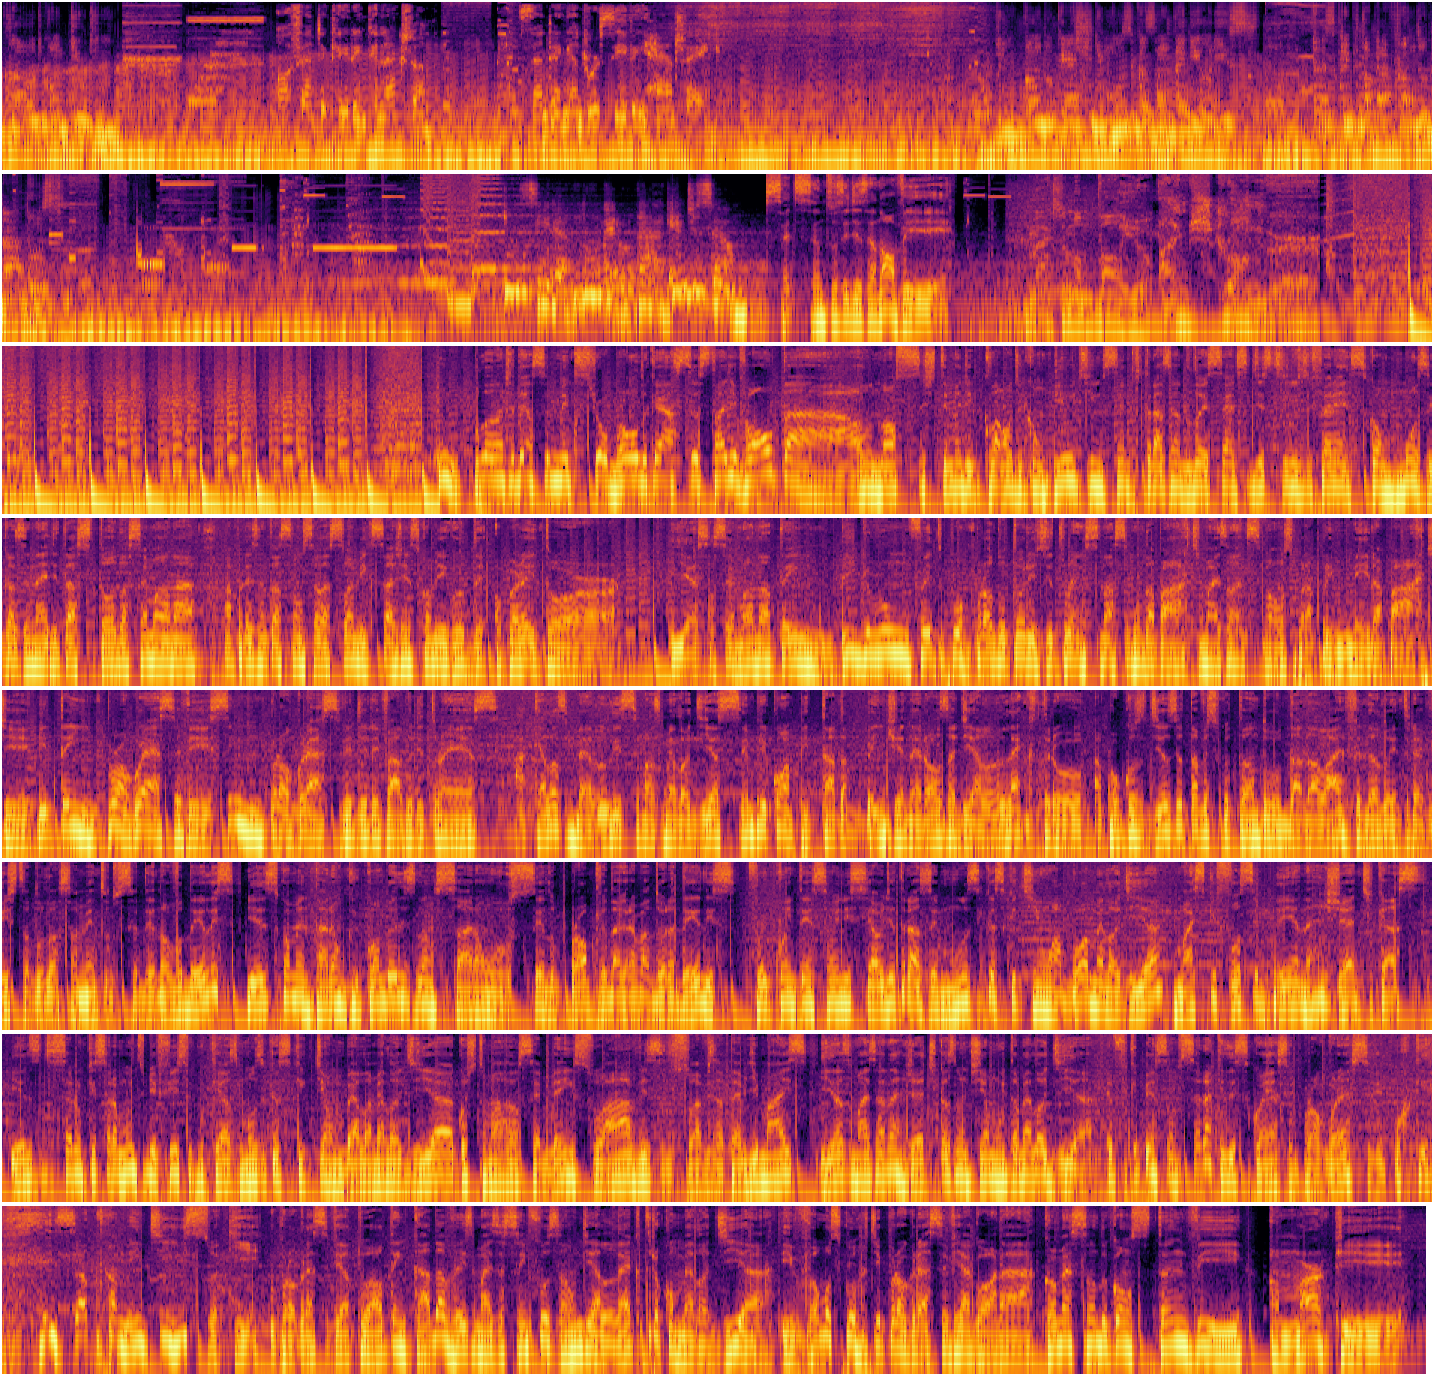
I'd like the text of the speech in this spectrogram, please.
cloud computing. Authenticating connection. Sending and receiving handshake. Limpando cache de músicas anteriores. Descriptografando dados. Insira número da edição: 719. Maximum volume. I'm stronger. O Planet Dance Mix Show Broadcast está de volta! O nosso sistema de cloud computing sempre trazendo dois sets de estilos diferentes com músicas inéditas toda semana. Apresentação, seleção e mixagens comigo, The Operator. E essa semana tem Big Room feito por produtores de trance na segunda parte, mas antes vamos para a primeira parte. E tem Progressive, sim, Progressive derivado de trance. Aquelas belíssimas melodias sempre com a pitada bem generosa de electro. Há poucos dias eu tava escutando o Dada Life dando entrevista do lançamento do CD novo deles, e eles comentaram que quando eles lançaram o selo próprio da gravadora deles, foi com a intenção inicial de trazer músicas que tinham uma boa melodia, mas que fosse bem energética e eles disseram que isso era muito difícil porque as músicas que tinham bela melodia costumavam ser bem suaves, suaves até demais, e as mais energéticas não tinham muita melodia. Eu fiquei pensando, será que eles conhecem o Progressive? Porque é exatamente isso aqui. O Progressive atual tem cada vez mais essa infusão de electro com melodia. E vamos curtir Progressive agora, começando com Stan V, a Marky.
